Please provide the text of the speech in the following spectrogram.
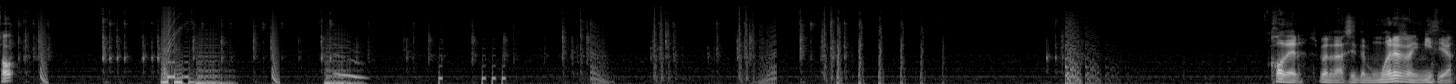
Oh. Joder, es verdad, si te mueres reinicia.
